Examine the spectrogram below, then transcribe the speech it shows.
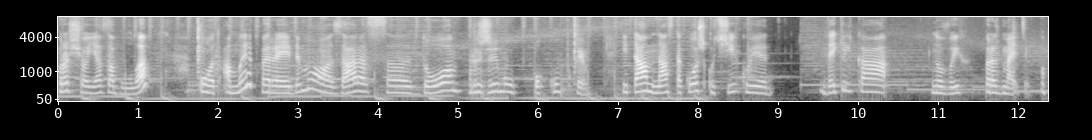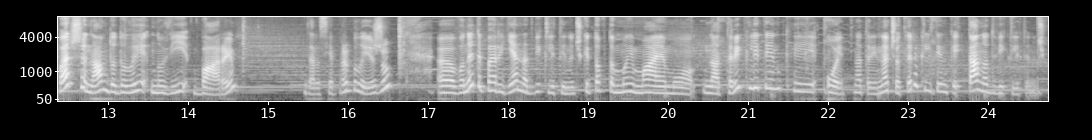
про що я забула. От, а ми перейдемо зараз е, до режиму покупки. І там нас також очікує декілька нових предметів. По-перше, нам додали нові бари. Зараз я приближу. Е, вони тепер є на дві клітиночки. Тобто ми маємо на три клітинки, ой, на три, на чотири клітинки та на дві клітиночки.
